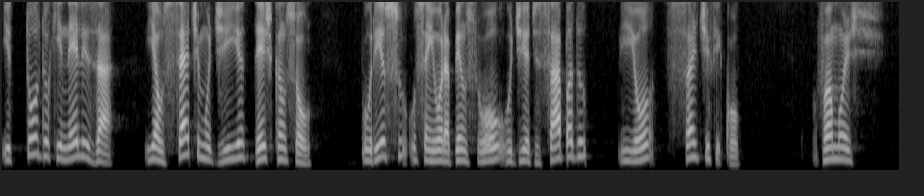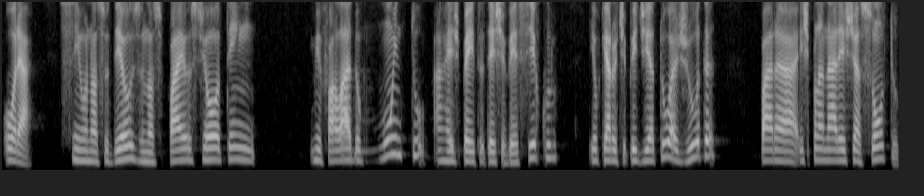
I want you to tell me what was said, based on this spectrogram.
e tudo o que neles há, e ao sétimo dia descansou. Por isso o Senhor abençoou o dia de sábado e o santificou. Vamos orar. Senhor nosso Deus, nosso Pai, o Senhor tem me falado muito a respeito deste versículo eu quero te pedir a tua ajuda para explanar este assunto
